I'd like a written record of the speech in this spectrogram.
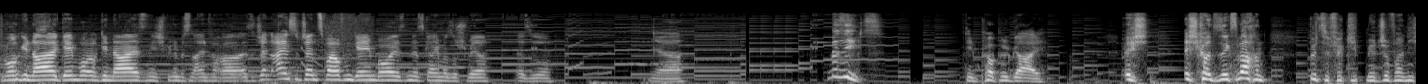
Im Original, Game Boy Original sind die Spiele ein bisschen einfacher. Also Gen 1 und Gen 2 auf dem Game Boy sind jetzt gar nicht mal so schwer. Also, ja. Besiegt! Den Purple Guy. Ich, ich konnte nichts machen. Bitte vergib mir, Giovanni.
